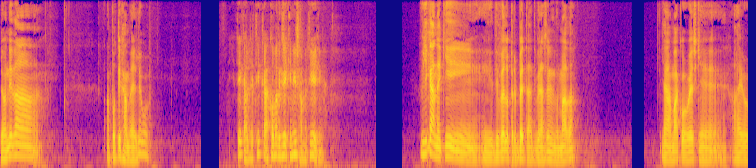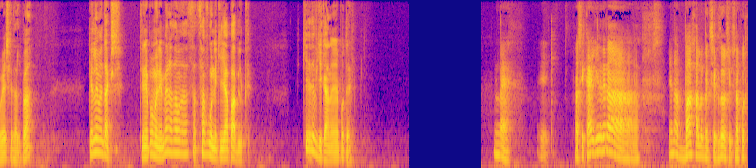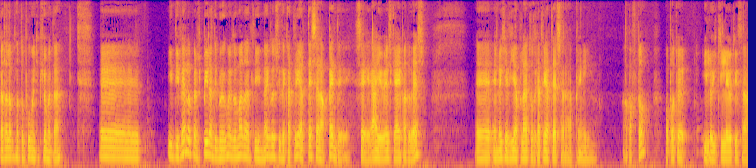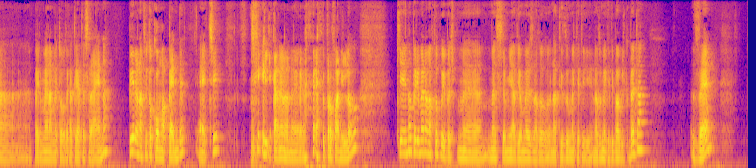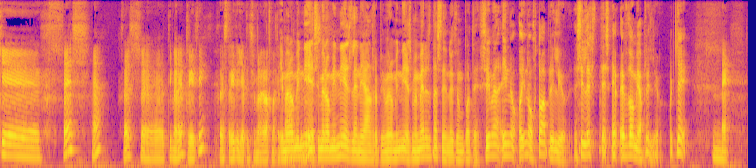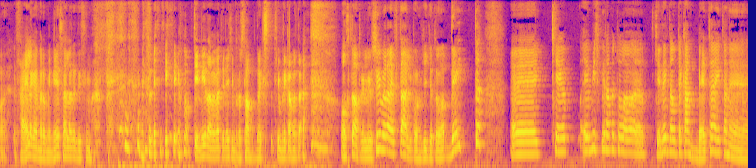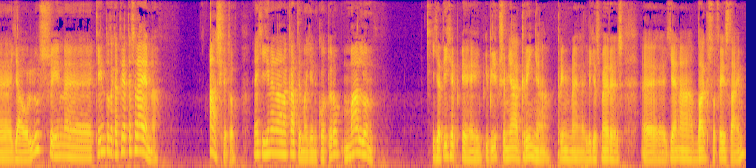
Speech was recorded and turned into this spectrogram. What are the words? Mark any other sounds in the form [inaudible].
Λεωνίδα, αποτύχαμε λίγο. Τι καλέ, τι, ακόμα δεν ξεκινήσαμε, τι έγινε; Βγήκαν εκεί οι developer beta την περασμένη εβδομάδα για macOS και iOS και τα λοιπά και λέμε εντάξει την επόμενη μέρα θα, θα, θα βγουν και για public και δεν βγήκαν ποτέ ναι ε, βασικά γίνεται ένα, ένα μπάχαλο με τις εκδόσεις από ό,τι κατάλαβα θα το πούμε και πιο μετά. Ε, οι developers πήραν την προηγούμενη εβδομάδα την έκδοση 13.4.5 σε iOS και iPadOS. Ε, ενώ είχε βγει απλά το 13.4 πριν από αυτό. Οπότε η λογική λέει ότι θα περιμέναμε το 13.4.1 πήραν αυτή το κόμμα 5 έτσι. [laughs] Για κανέναν ε, προφανή λόγο. Και ενώ περιμέναμε αυτό που είπες με, μέσα σε μία-δύο μέρες να, το, να, τη δούμε και τη, να δούμε και την public beta δεν και χθες ε, χθες ε, τι μέρα είναι τρίτη Χθες Τρίτη, γιατί σήμερα γράφουμε Τετάρτη. Ημερομηνίες, ημερομηνίες λένε οι άνθρωποι. Ημερομηνίες. Με μέρες δεν θα συνεννοηθούμε ποτέ. Σήμερα είναι, είναι 8 Απριλίου. Εσύ λες 7 Απριλίου. OK. Okay. Ναι. Θα έλεγα ημερομηνίες, αλλά [laughs] δεν τη θυμάμαι. την είδα, βέβαια την έχει μπροστά μου. Εντάξει, την βρήκα μετά. 8 Απριλίου σήμερα, 7 λοιπόν βγήκε το update. Ε, και εμείς πήραμε το. και δεν ήταν ούτε καν beta, ήταν για όλους. Είναι, και είναι το 13.4.1 άσχετο. Έχει γίνει ένα ανακάτεμα γενικότερο. Μάλλον γιατί είχε, ε, υπήρξε μια γκρίνια πριν ε, λίγες μέρες ε, για ένα bug στο FaceTime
